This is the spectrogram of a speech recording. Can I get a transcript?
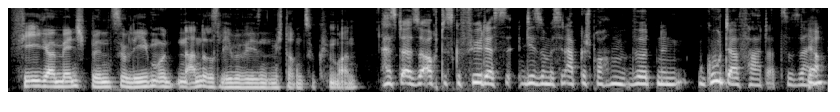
fähiger Mensch bin zu leben und ein anderes Lebewesen mich darum zu kümmern. Hast du also auch das Gefühl, dass dir so ein bisschen abgesprochen wird, ein guter Vater zu sein? Ja,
